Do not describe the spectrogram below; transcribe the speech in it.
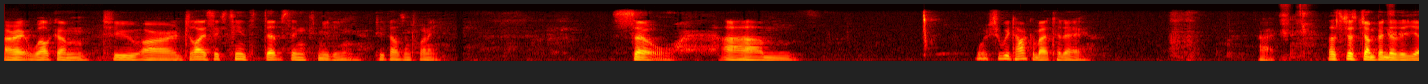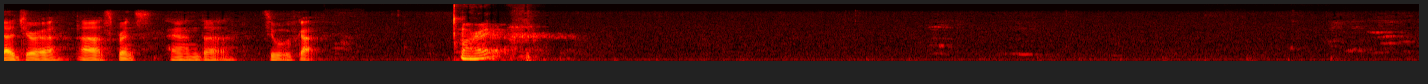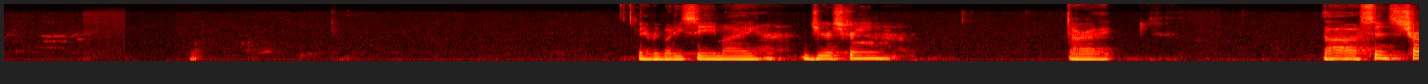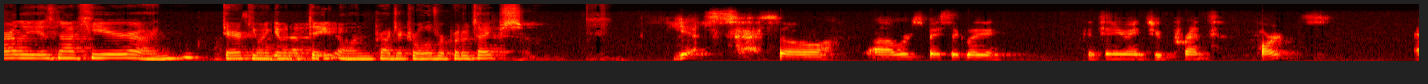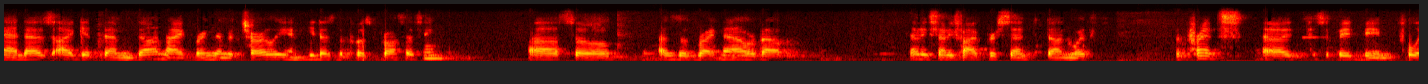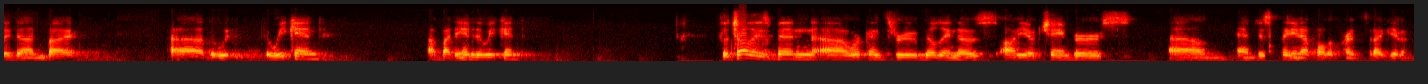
All right, welcome to our July 16th DevSync meeting 2020. So, um, what should we talk about today? All right, let's just jump into the uh, Jira uh, sprints and uh, see what we've got. All right. Can everybody see my Jira screen? All right. Uh, since Charlie is not here, I, Derek, you want to give an update on project rollover prototypes? Yes. So uh, we're just basically continuing to print parts. And as I get them done, I bring them to Charlie and he does the post processing. Uh, so as of right now, we're about 70, 75% done with the prints. Uh, anticipate being fully done by uh, the, the weekend, uh, by the end of the weekend. So Charlie's been uh, working through building those audio chambers um, and just cleaning up all the prints that I give him.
